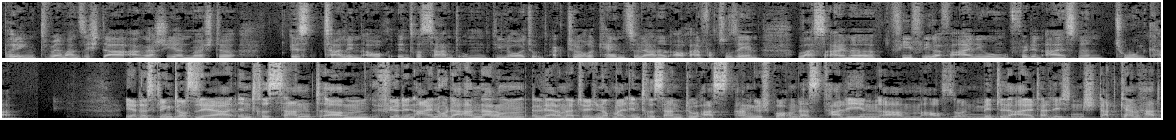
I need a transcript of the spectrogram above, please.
bringt, wenn man sich da engagieren möchte. Ist Tallinn auch interessant, um die Leute und Akteure kennenzulernen und auch einfach zu sehen, was eine Vielfliegervereinigung für den Einzelnen tun kann. Ja, das klingt doch sehr interessant. Ähm, für den einen oder anderen wäre natürlich nochmal interessant, du hast angesprochen, dass Tallinn ähm, auch so einen mittelalterlichen Stadtkern hat.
